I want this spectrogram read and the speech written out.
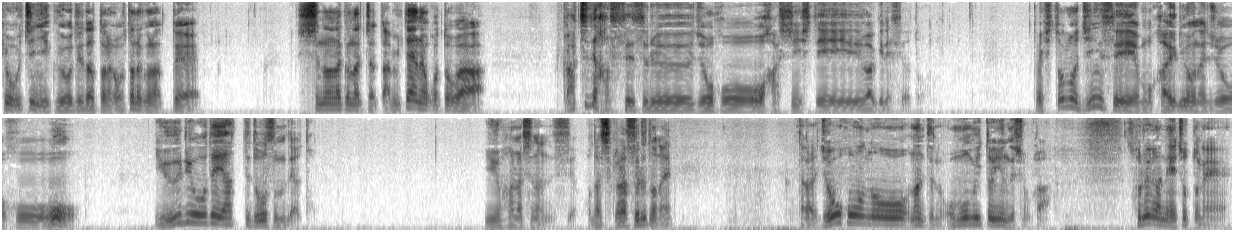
今日うちに行く予定だったのが打たなくなって、死ななくなっちゃった、みたいなことが、ガチで発生する情報を発信しているわけですよ、と。人の人生も変えるような情報を、有料でやってどうすんだよ、と。いう話なんですよ。私からするとね。だから情報の、なんていうの、重みというんでしょうか。それがね、ちょっとね、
